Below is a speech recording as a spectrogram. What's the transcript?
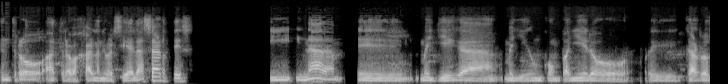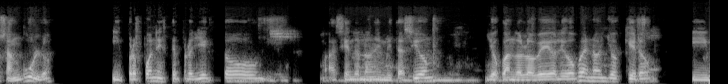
Entro a trabajar en la Universidad de las Artes y, y nada, eh, me, llega, me llega un compañero, eh, Carlos Angulo, y propone este proyecto haciéndonos una invitación. Yo cuando lo veo le digo, bueno, yo quiero y,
